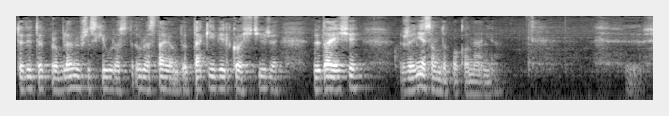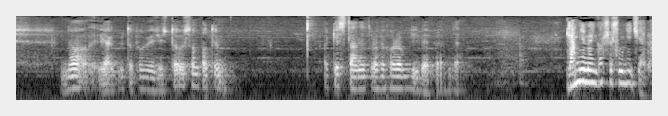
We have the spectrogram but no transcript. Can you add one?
Wtedy te problemy wszystkie urastają do takiej wielkości, że wydaje się, że nie są do pokonania. No, jakby to powiedzieć, to są potem takie stany trochę chorobliwe, prawda? Dla mnie najgorsze są niedziele.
